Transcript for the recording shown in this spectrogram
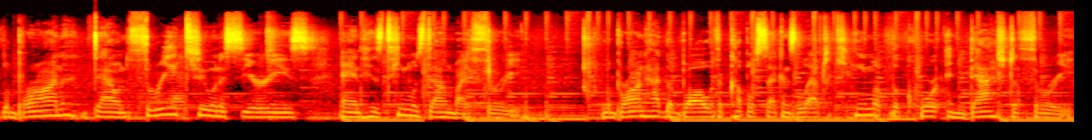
LeBron down 3 2 in a series, and his team was down by three. LeBron had the ball with a couple seconds left, came up the court and dashed a three.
